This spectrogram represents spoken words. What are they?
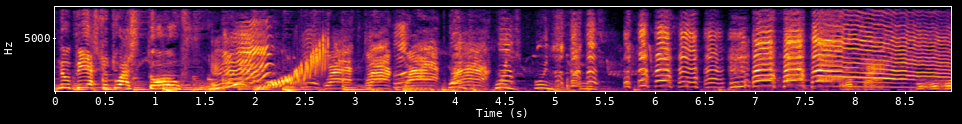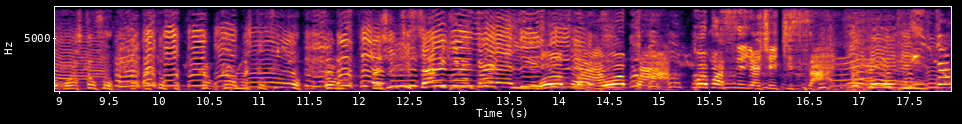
No berço do Astolfo. Quá, quá, quá, quá. Onde, onde, onde? Ô, ô, ô, ô, Astolfo, Astolfo, cal- calma, Astolfinho, calma. A gente sabe que não tá aqui. Opa, opa! Como assim a gente sabe? Então,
